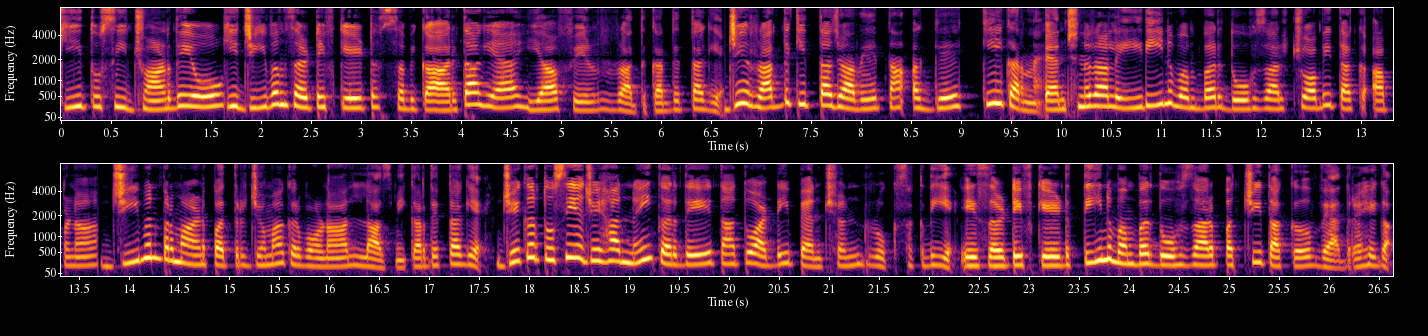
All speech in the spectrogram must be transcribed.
ਕੀ ਤੁਸੀਂ ਜਾਣਦੇ ਹੋ ਕਿ ਜੀਵਨ ਸਰਟੀਫਿਕੇਟ ਸਵੀਕਾਰ ਕੀਤਾ ਗਿਆ ਜਾਂ ਫਿਰ ਰੱਦ ਕਰ ਦਿੱਤਾ ਗਿਆ। ਜੇ ਰੱਦ ਕੀਤਾ ਜਾਵੇ ਤਾਂ ਅੱਗੇ ਕੀ ਕਰਨਾ ਹੈ? ਪੈਨਸ਼ਨਰਾਂ ਲਈ 3 ਨਵੰਬਰ 2024 ਤੱਕ ਆਪਣਾ ਜੀਵਨ ਪ੍ਰਮਾਣ ਪੱਤਰ ਜਮ੍ਹਾਂ ਕਰਵਾਉਣਾ ਲਾਜ਼ਮੀ ਕਰ ਦਿੱਤਾ ਗਿਆ ਹੈ। ਜੇਕਰ ਤੁਸੀਂ ਅਜਿਹਾ ਨਹੀਂ ਕਰਦੇ, ਤਾਂ ਤੁਹਾਡੀ ਪੈਨਸ਼ਨ ਰੁਕ ਸਕਦੀ ਹੈ। ਇਹ ਸਰਟੀਫਿਕੇਟ 3 ਨਵੰਬਰ 2025 ਤੱਕ ਵੈਧ ਰਹੇਗਾ।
